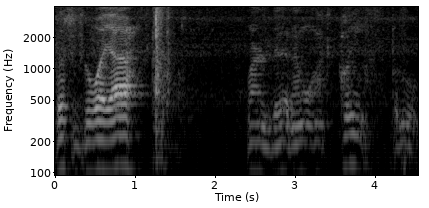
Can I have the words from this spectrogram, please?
This is the way I learned to do it and I'm gonna have to clean put a little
